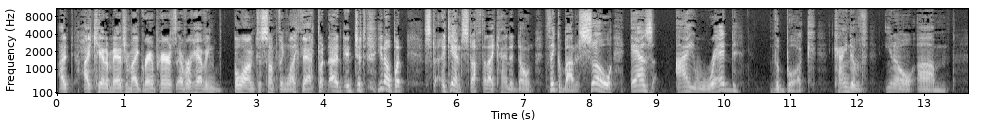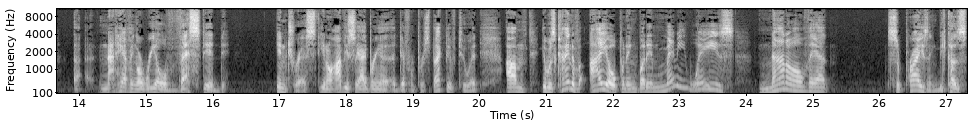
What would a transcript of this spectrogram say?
I I can't imagine my grandparents ever having belonged to something like that. But uh, it just you know, but st- again, stuff that I kind of don't think about it. So as I read the book, kind of you know, um, uh, not having a real vested interest. You know, obviously I bring a, a different perspective to it. Um, it was kind of eye opening, but in many ways, not all that surprising because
